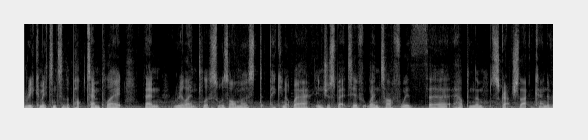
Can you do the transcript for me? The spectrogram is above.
recommitting to the pop template, then Relentless was almost picking up where Introspective went off with uh, helping them scratch that kind of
